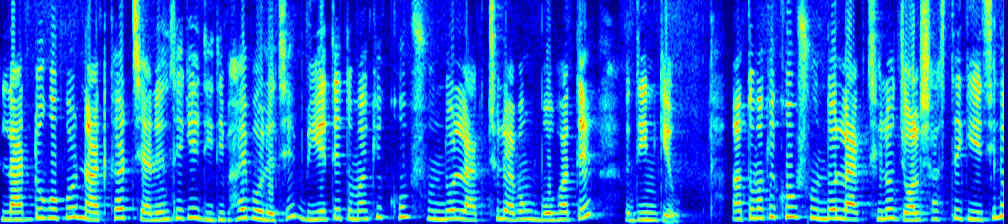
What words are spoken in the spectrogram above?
লাড্ডু গোপুর নাটকার চ্যানেল থেকেই দিদিভাই বলেছে, বিয়েতে তোমাকে খুব সুন্দর লাগছিল এবং বোভাতের দিনকেও। তোমাকে খুব সুন্দর লাগছিল, জল সাজতে গিয়েছিলে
